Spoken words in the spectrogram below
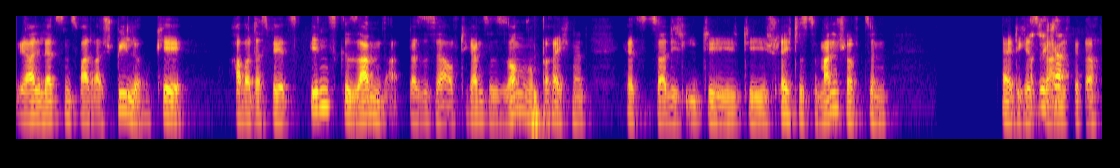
ja, die letzten zwei, drei Spiele, okay. Aber dass wir jetzt insgesamt, das ist ja auf die ganze Saison berechnet, jetzt da die, die, die schlechteste Mannschaft sind. Hätte ich jetzt also gar kann, nicht gedacht.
